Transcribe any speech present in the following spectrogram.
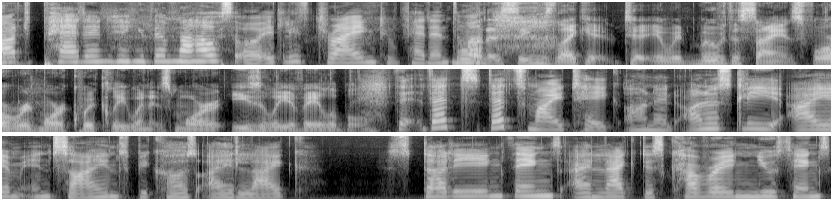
not patenting the mouse, or at least trying to patent the well, mouse. and it seems like it to, it would move the science forward more quickly when it's more easily available. Th- that's that's my take on it. Honestly, I am in science because I like studying things. I like discovering new things.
